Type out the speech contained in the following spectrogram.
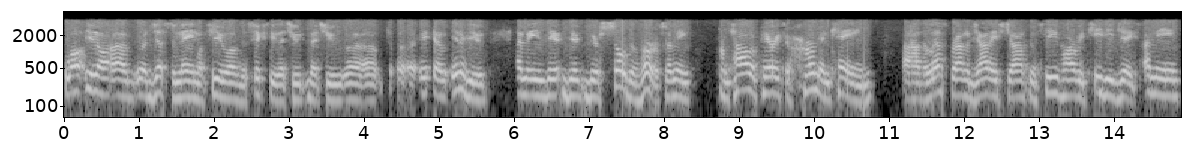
Well, you know, uh, just to name a few of the 60 that you that you uh, uh, uh, interviewed, I mean, they're, they're they're so diverse. I mean, from Tyler Perry to Herman Cain, uh, the Les Brown, the John H. Johnson, Steve Harvey, T.D. Jakes. I mean,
